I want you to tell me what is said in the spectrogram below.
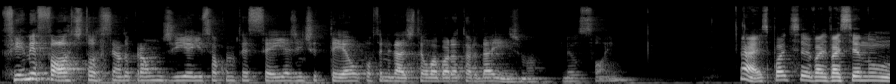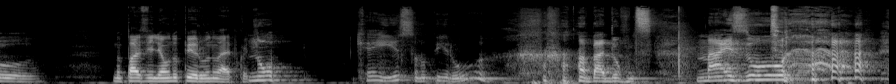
firme e forte torcendo para um dia isso acontecer e a gente ter a oportunidade de ter o laboratório da Isma. Meu sonho. Ah, isso pode ser, vai, vai ser no no pavilhão do Peru no Epcot. No que isso, no Peru? Baduns. Mas o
